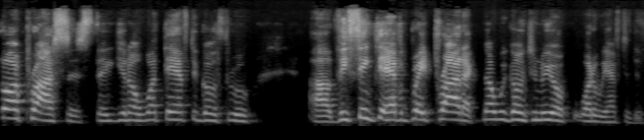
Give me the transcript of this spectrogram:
thought process. The, you know what they have to go through. Uh, they think they have a great product. Now we're going to New York. What do we have to do?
